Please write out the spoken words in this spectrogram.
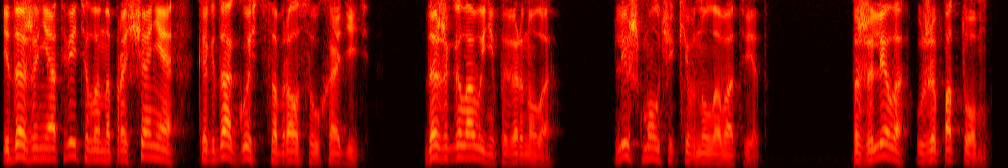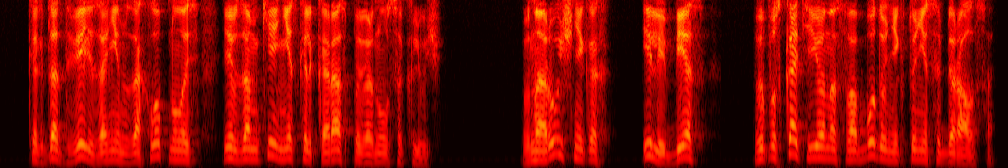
и даже не ответила на прощание, когда гость собрался уходить. Даже головы не повернула лишь молча кивнула в ответ. Пожалела уже потом, когда дверь за ним захлопнулась и в замке несколько раз повернулся ключ. В наручниках или без, выпускать ее на свободу никто не собирался.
